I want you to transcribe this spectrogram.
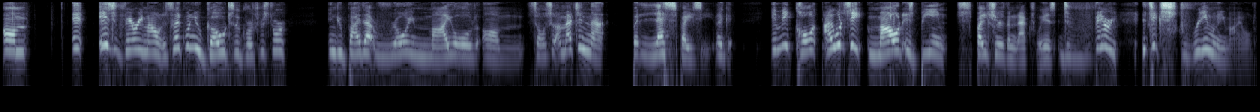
Um, it is very mild. It's like when you go to the grocery store and you buy that really mild um salsa. Imagine that, but less spicy. Like it may call it. I would say mild is being spicier than it actually is. It's very. It's extremely mild.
